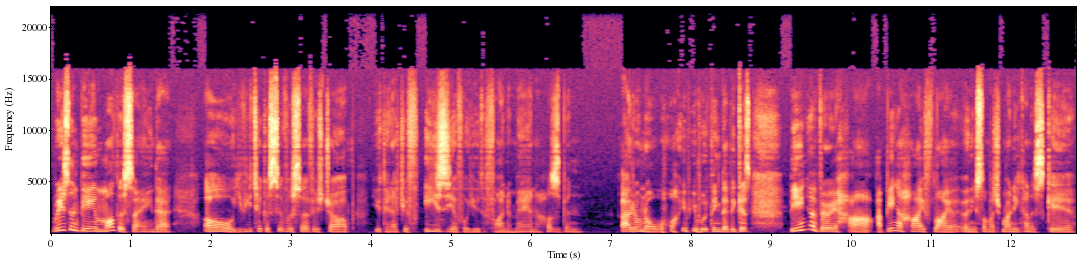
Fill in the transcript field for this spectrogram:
Reason being, mother saying that, oh, if you take a civil service job, you can actually easier for you to find a man, a husband, I don't know why people think that because being a very high, being a high flyer, earning so much money, kind of scare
